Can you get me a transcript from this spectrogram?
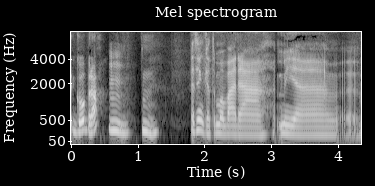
Det går bra. Mm. Mm. Jeg tenker at det må være mye øh,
